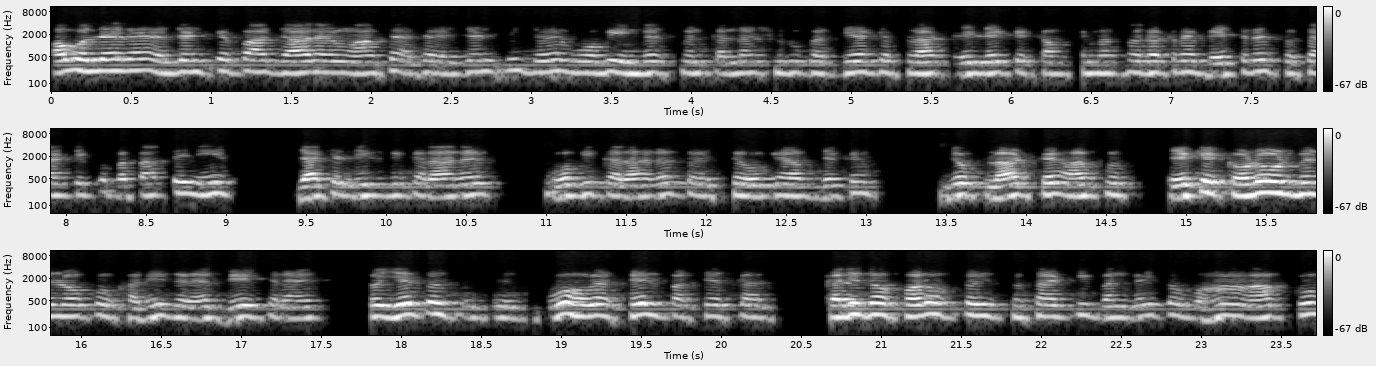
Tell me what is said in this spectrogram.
अब वो ले रहे हैं, एजेंट के पास जा रहे हैं, वहाँ से अच्छा एजेंट भी जो है, वो भी इन्वेस्टमेंट करना शुरू कर दिया कि प्लाट ले लेके कम कीमत पर रख रहे हैं, बेच रहे सोसाइटी को बताते नहीं है, जाके लीज भी करा रहे हैं, वो भी करा रहे तो इससे हो गया, आप देखें। जो प्लाट के आप एक एक करोड़ में लोग को खरीद रहे बेच रहे हैं। तो ये तो वो हो गया सेल परचेज का खरीदो फरोख तो सोसाइटी बन गई तो वहाँ आपको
